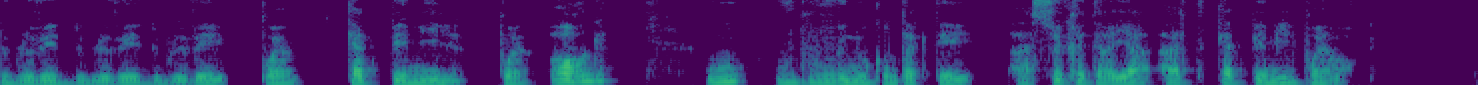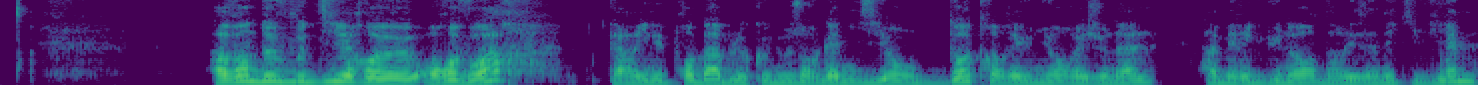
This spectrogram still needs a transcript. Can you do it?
www.4p1000.org ou vous pouvez nous contacter à secrétariat@4p1000.org. Avant de vous dire euh, au revoir, car il est probable que nous organisions d'autres réunions régionales Amérique du Nord dans les années qui viennent.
